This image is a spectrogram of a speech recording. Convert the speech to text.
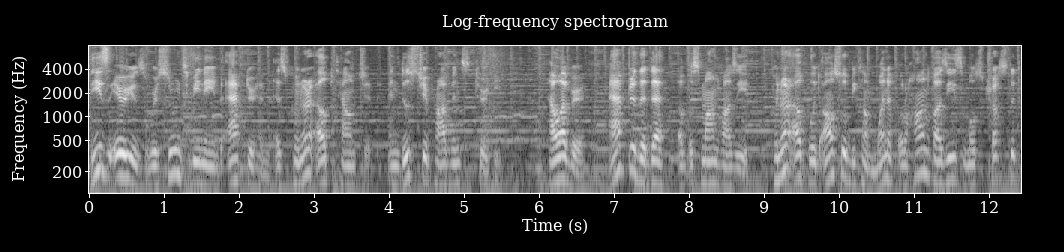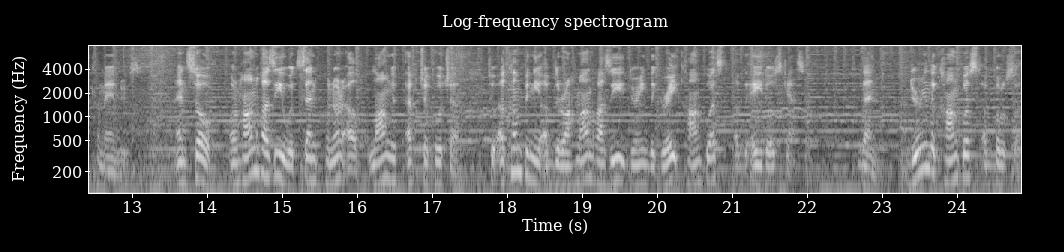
These areas were soon to be named after him as Konur Alp Township in Düzce Province, Turkey. However, after the death of Osman Ghazi, Konur Alp would also become one of Orhan Ghazi's most trusted commanders. And so, Orhan Ghazi would send Konur Alp along with Akçakoça to accompany Abdurrahman Ghazi during the great conquest of the Aydos castle. Then, during the conquest of Bursa,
